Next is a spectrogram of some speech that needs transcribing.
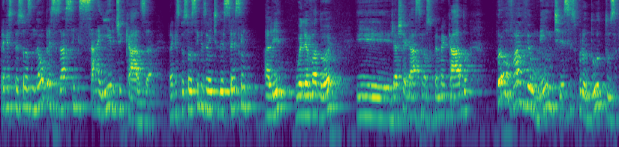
para que as pessoas não precisassem sair de casa, para que as pessoas simplesmente descessem ali o elevador e já chegassem ao supermercado Provavelmente esses produtos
